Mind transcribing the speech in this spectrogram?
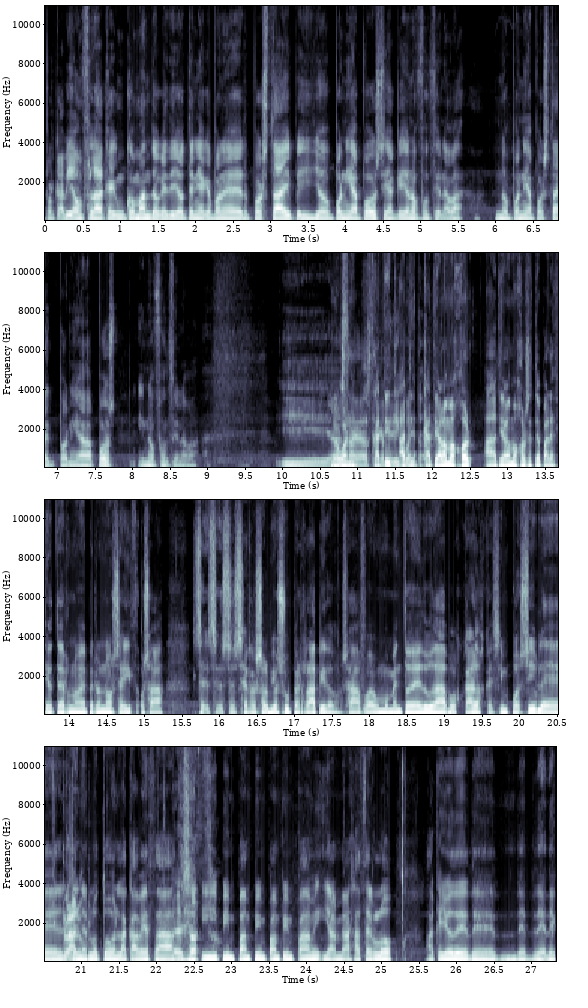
Porque había un flag en un comando que yo tenía que poner post type y yo ponía post y aquello no funcionaba. No ponía post type, ponía post y no funcionaba. Y Pero hasta, bueno, hasta a que ti, me di a ti- a ti a lo mejor a ti a lo mejor se te pareció eterno, ¿eh? pero no se hizo, o sea, se, se- se- se resolvió súper rápido. O sea, fue un momento de duda, pues claro, es que es imposible Claro. tenerlo todo en la cabeza Exacto. y pim pam, pim pam, pim pam, y además hacerlo aquello de, de, de- de- de-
